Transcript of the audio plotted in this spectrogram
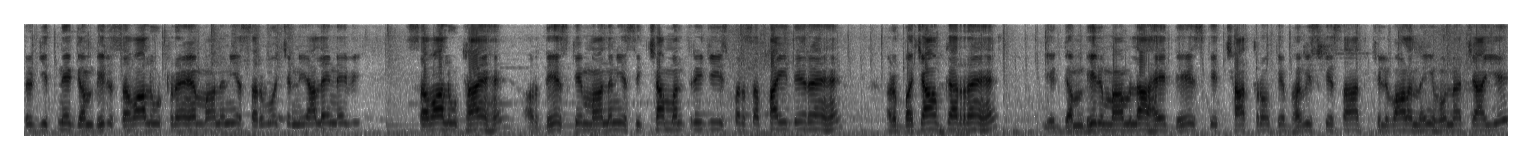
पर जितने गंभीर सवाल उठ रहे हैं, माननीय सर्वोच्च न्यायालय ने भी सवाल उठाए हैं और देश के माननीय शिक्षा मंत्री जी इस पर सफ़ाई दे रहे हैं और बचाव कर रहे हैं। ये गंभीर मामला है। देश के छात्रों के भविष्य के साथ खिलवाड़ नहीं होना चाहिए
